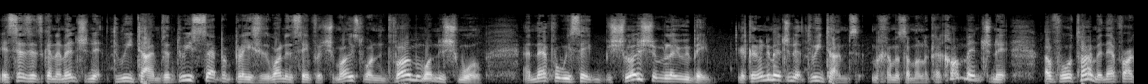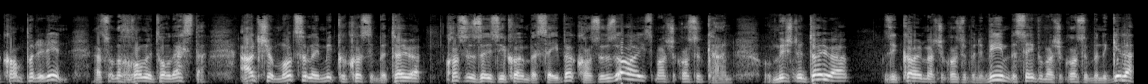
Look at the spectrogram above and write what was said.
It says it's going to mention it three times in three separate places. One in Sefer Shmois, one in Dvarim, and one in Shmuel. And therefore we say shloishim le'rubim. I can only mention it three times. I can't mention it a fourth time, and therefore I can't put it in. That's what the Chomah told Esther. Ad shemotzalei mikko kosev b'Torah, kosev zois yikoim b'seiva, kosev zois, masha kosev kan. Or Mishnah Torah, Zikoin Mashakosov Benavim, Besefer Mashakosov Benagila,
